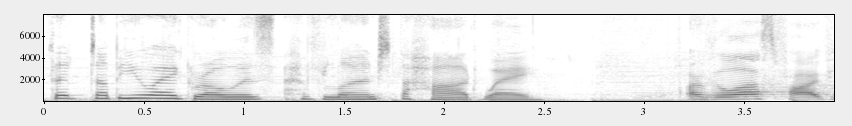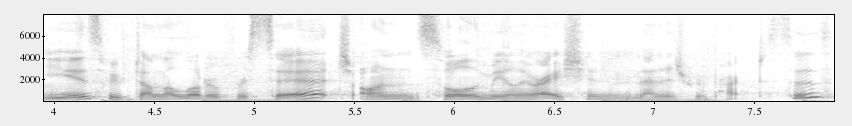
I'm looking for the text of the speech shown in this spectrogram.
that WA growers have learned the hard way. Over the last five years, we've done a lot of research on soil amelioration management practices,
